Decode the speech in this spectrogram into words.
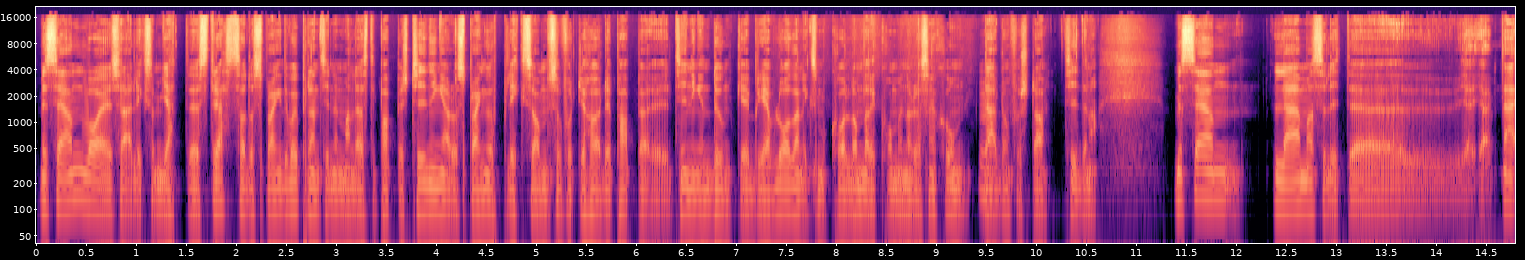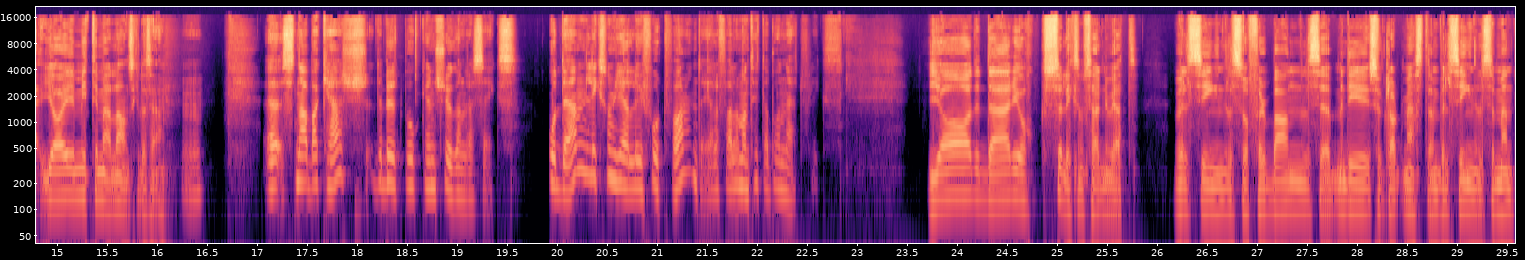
Men sen var jag så här liksom jättestressad och sprang, det var ju på den tiden man läste papperstidningar och sprang upp liksom så fort jag hörde papper, tidningen dunka i brevlådan liksom och kollade om det hade kommit någon recension där de första tiderna. Men sen lär man sig lite, jag, jag, nej, jag är mitt emellan skulle jag säga. Eh, Eh, Snabba Cash, debutboken 2006. Och den liksom gäller ju fortfarande, i alla fall om man tittar på Netflix. Ja, det där är också liksom så här, ni vet, välsignelse och förbannelse, men det är ju såklart mest en välsignelse. Men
